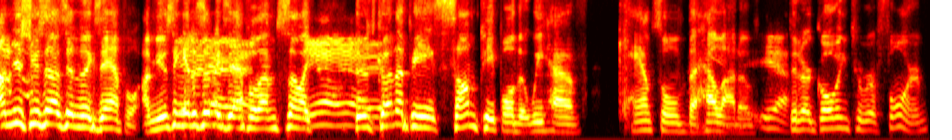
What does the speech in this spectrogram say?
I'm just using it as an example. I'm using it as an yeah, yeah. example. I'm just like, yeah, yeah, there's yeah. gonna be some people that we have canceled the hell out of yeah that are going to reform,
